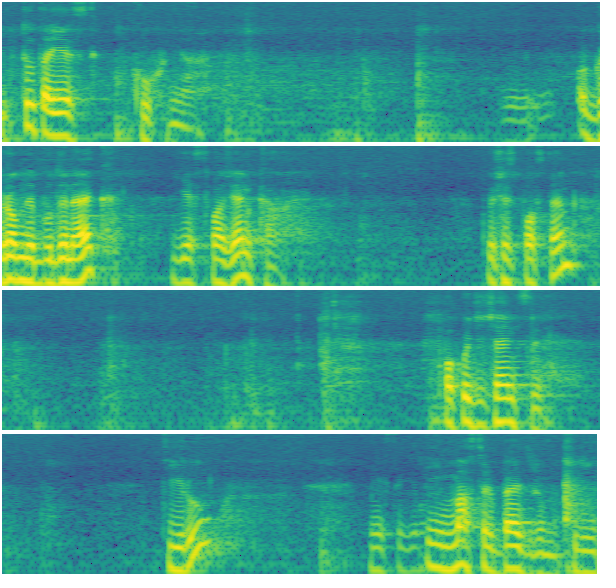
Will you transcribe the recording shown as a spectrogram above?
I tutaj jest kuchnia. Ogromny budynek. Jest łazienka. To już jest postęp. Pokój dziecięcy. Tea room. I master bedroom, czyli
